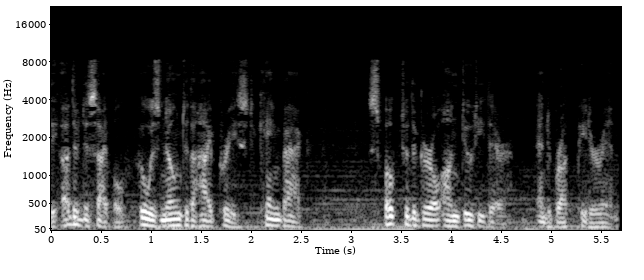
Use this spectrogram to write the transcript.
The other disciple, who was known to the high priest, came back, spoke to the girl on duty there, and brought Peter in.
